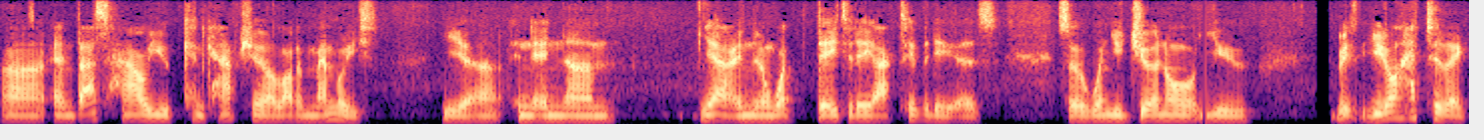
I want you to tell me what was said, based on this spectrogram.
uh, and that's how you can capture a lot of memories. Yeah, and in um, yeah, in what day to day activity is. So when you journal, you you don't have to like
